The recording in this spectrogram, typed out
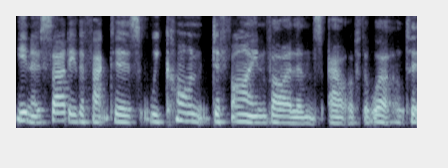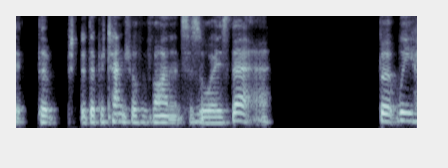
you know, sadly, the fact is we can't define violence out of the world. It, the the potential for violence is always there, but we,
